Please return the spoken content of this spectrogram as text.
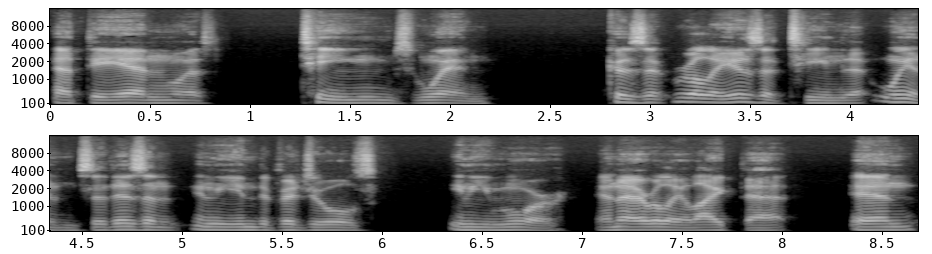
at the end with teams win because it really is a team that wins. It isn't any individuals anymore. And I really like that. And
